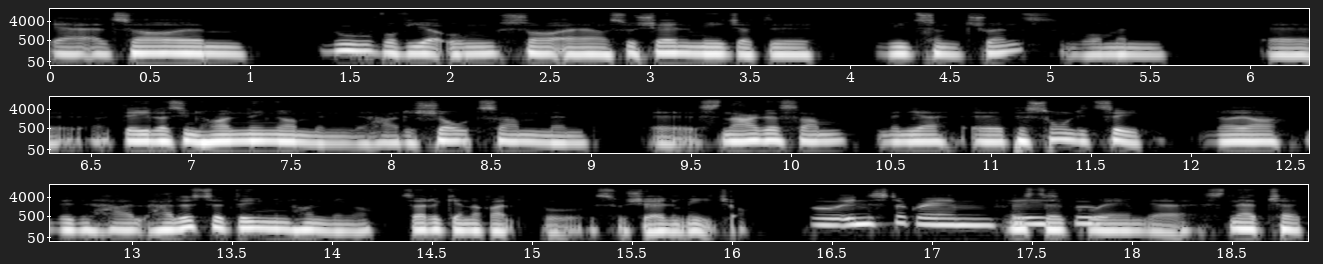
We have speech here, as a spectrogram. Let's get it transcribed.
Ja, altså øhm, nu hvor vi er unge, så er sociale medier det nye sådan trends, hvor man øh, deler sine holdninger, man har det sjovt sammen, man øh, snakker sammen. Men ja, øh, personligt set, når jeg vil, har, har lyst til at dele mine holdninger, så er det generelt på sociale medier. På Instagram, Facebook? Instagram, ja, Snapchat,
